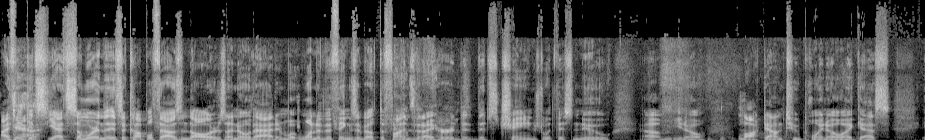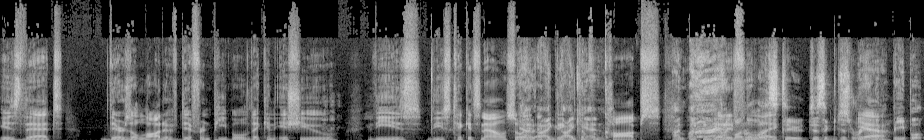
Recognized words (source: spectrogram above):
I think Yeah. it's yeah, it's somewhere in the it's a couple thousand dollars. I know that. And what one of the things about the fines that I heard that that's changed with this new, um, you know, lockdown 2.0, I guess, is that there's a lot of different people that can issue these these tickets now. So Yeah, I, I think I- they I can come from cops. I'm, you can get I'm it on from the like list dude. Just just random Yeah. people.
